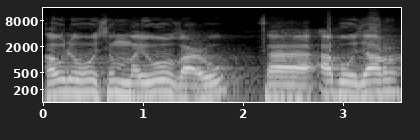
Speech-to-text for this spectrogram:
قوله ثم يوضع فأبو ذر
